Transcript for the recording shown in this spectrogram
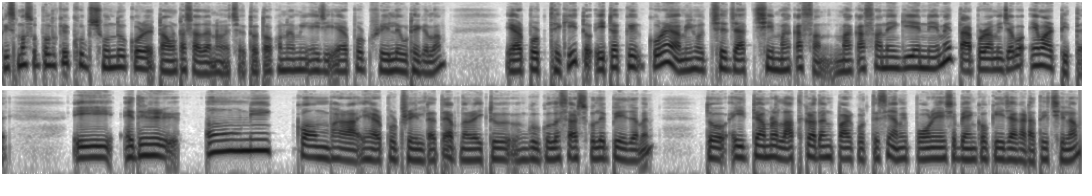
ক্রিসমাস উপলক্ষে খুব সুন্দর করে টাউনটা সাজানো হয়েছে। তো তখন আমি এই যে এয়ারপোর্ট রেলে উঠে গেলাম এয়ারপোর্ট থেকেই। তো এটাকে করে আমি হচ্ছে যাচ্ছি মাকাসান। মাকাসানে গিয়ে নেমে তারপর আমি যাব এমআরটিতে এই এদের অনেক কম ভাড়া এয়ারপোর্ট রেলটাতে আপনারা একটু গুগলে সার্চ করলে পেয়ে যাবেন। তো এইটা আমরা লাতক্রাদাং পার করতেছি। আমি পরে এসে ব্যাংককে এই জায়গাটাতে ছিলাম।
